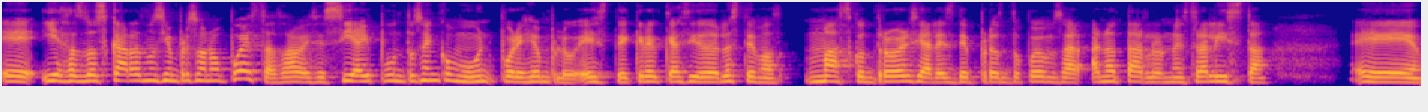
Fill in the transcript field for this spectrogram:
eh, y esas dos caras no siempre son opuestas, a veces sí hay puntos en común, por ejemplo, este creo que ha sido de los temas más controversiales, de pronto podemos anotarlo en nuestra lista eh,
